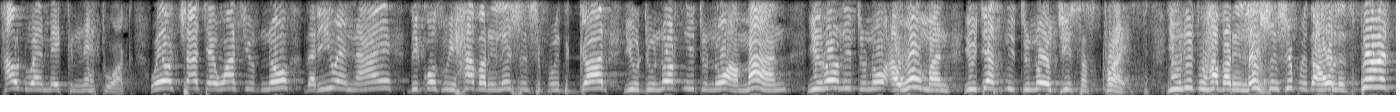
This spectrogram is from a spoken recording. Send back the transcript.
How do I make network? Well, church, I want you to know that you and I, because we have a relationship with God, you do not need to know a man. You don't need to know a woman. You just need to know Jesus Christ. You need to have a relationship with the Holy Spirit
